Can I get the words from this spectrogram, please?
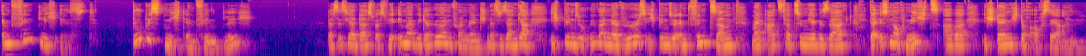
empfindlich ist? Du bist nicht empfindlich, das ist ja das, was wir immer wieder hören von Menschen, dass sie sagen, ja, ich bin so übernervös, ich bin so empfindsam. Mein Arzt hat zu mir gesagt, da ist noch nichts, aber ich stelle mich doch auch sehr an.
